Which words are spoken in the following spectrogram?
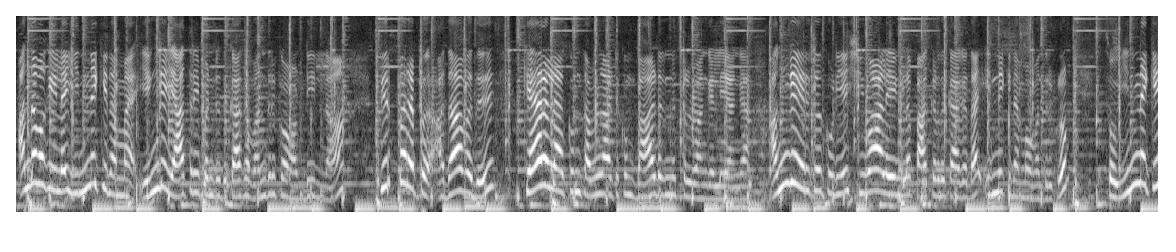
அந்த வகையில் இன்னைக்கு நம்ம எங்கே யாத்திரை பண்ணுறதுக்காக வந்திருக்கோம் அப்படின்னா பிற்பரப்பு அதாவது கேரளாக்கும் தமிழ்நாட்டுக்கும் பார்டர்னு சொல்லுவாங்க இல்லையாங்க? அங்கே இருக்கக்கூடிய சிவாலயங்களை பார்க்கறதுக்காக தான் இன்னைக்கு நம்ம வந்திருக்கிறோம். ஸோ இன்னைக்கு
